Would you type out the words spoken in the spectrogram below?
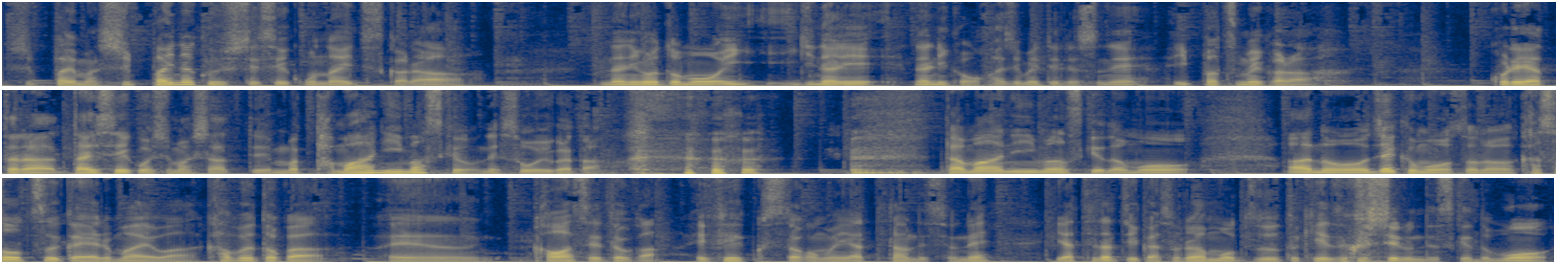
失敗、まあ、失敗なくして成功ないですから、何事もいいきなり何かを始めてですね、一発目から、これやったら大成功しましたって、まあ、たまにいますけどね、そういう方。たまにいますけども、あの、ジャックもその仮想通貨やる前は株とか、えー為替とか FX とかもやってたんですよね。やってたっていうか、それはもうずっと継続してるんですけども、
